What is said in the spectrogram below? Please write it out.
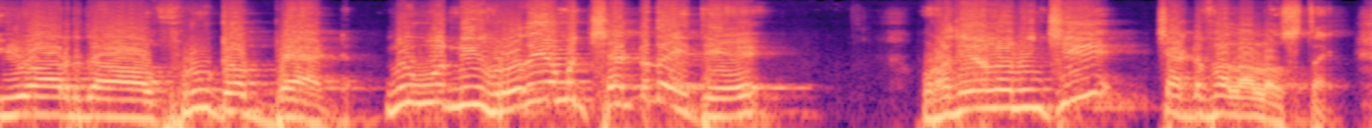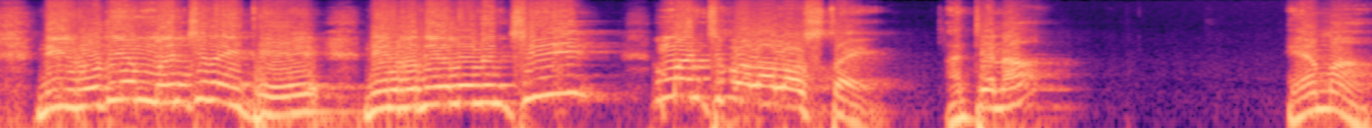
you are the fruit of bad నువ్వు నీ హృదయం చెడ్డదైతే హృదయంలో నుంచి చెడ్డ ఫలాలు వస్తాయి. నీ హృదయం మంచిదైతే నీ హృదయంలో నుంచి మంచి ఫలాలు వస్తాయి. అంతేనా? ఏమా?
